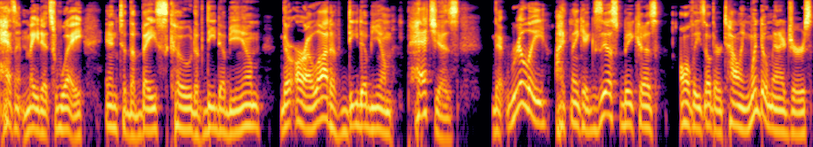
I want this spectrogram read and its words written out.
hasn't made its way into the base code of DWM, there are a lot of DWM patches that really, I think, exist because all these other tiling window managers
